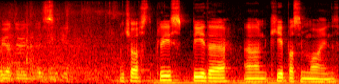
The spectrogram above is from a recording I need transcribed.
we are doing this. And just please be there and keep us in mind.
